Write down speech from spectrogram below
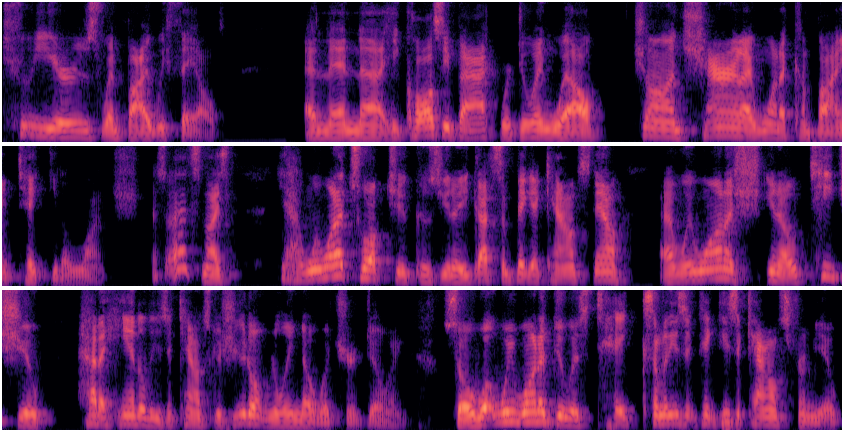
Two years went by, we failed. And then uh, he calls me back. We're doing well. John, Sharon, I want to come by and take you to lunch. Said, That's nice yeah, we want to talk to you because you know you got some big accounts now, and we want to you know teach you how to handle these accounts because you don't really know what you're doing. So what we want to do is take some of these take these accounts from you,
